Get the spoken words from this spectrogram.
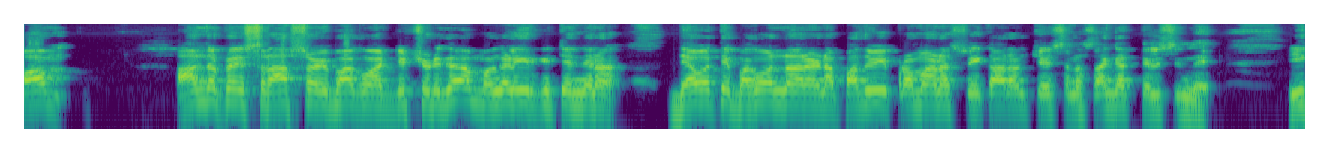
వామ్ ఆంధ్రప్రదేశ్ రాష్ట్ర విభాగం అధ్యక్షుడిగా మంగళగిరికి చెందిన దేవతి భగవన్నారాయణ పదవి ప్రమాణ స్వీకారం చేసిన సంగతి తెలిసిందే. ఈ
